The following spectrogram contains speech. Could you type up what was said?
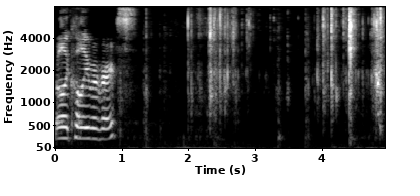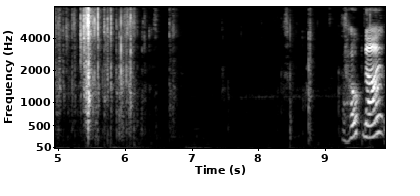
Rolycoly Reverse. I hope not.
